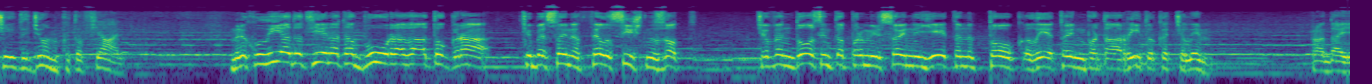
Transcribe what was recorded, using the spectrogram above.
që i dëgjon këto fjalë. Mrekullia do të jenë ata burra dhe ato gra që besojnë thellësisht në Zot, që vendosin të përmirësojnë jetën në tokë dhe jetojnë për të arritur këtë qëllim. Prandaj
